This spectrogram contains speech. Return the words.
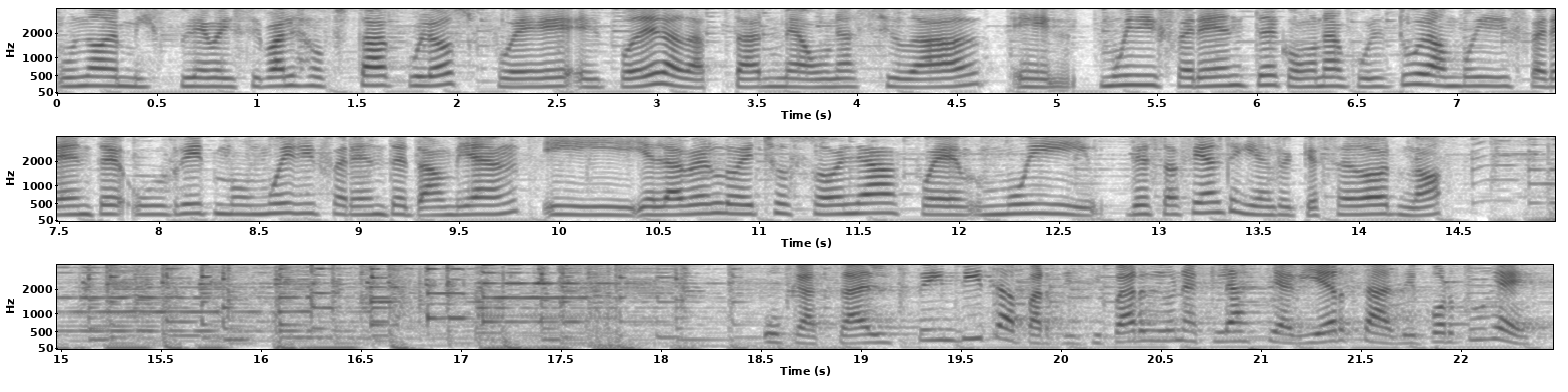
Uno de mis principales obstáculos fue el poder adaptarme a una ciudad eh, muy diferente, con una cultura muy diferente, un ritmo muy diferente también. Y el haberlo hecho sola fue muy desafiante y enriquecedor, ¿no? UCASAL te invita a participar de una clase abierta de portugués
